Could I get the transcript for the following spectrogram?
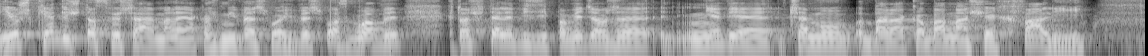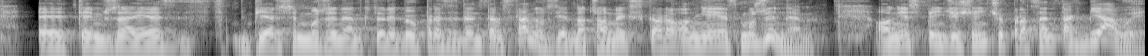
już kiedyś to słyszałem, ale jakoś mi weszło i wyszło z głowy. Ktoś w telewizji powiedział, że nie wie, czemu Barack Obama się chwali e, tym, że jest pierwszym murzynem, który był prezydentem Stanów Zjednoczonych, skoro on nie jest murzynem. On jest w 50% biały.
